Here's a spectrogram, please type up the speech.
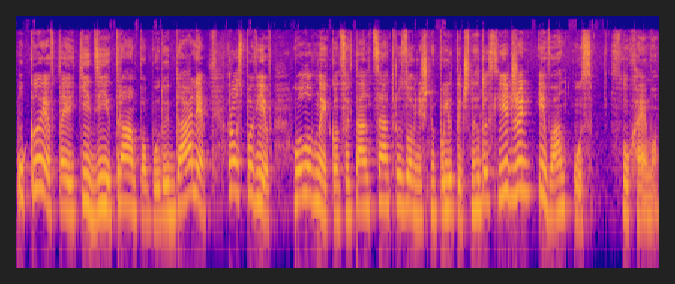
у Київ, та які дії Трампа будуть далі, розповів головний консультант центру зовнішньополітичних досліджень Іван Ус. Слухаємо.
